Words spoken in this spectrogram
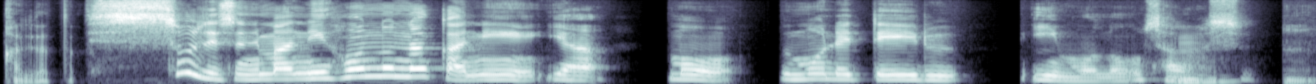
感じだったんですそうですね。まあ日本の中に、いや、もう埋もれているいいものを探す、うん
